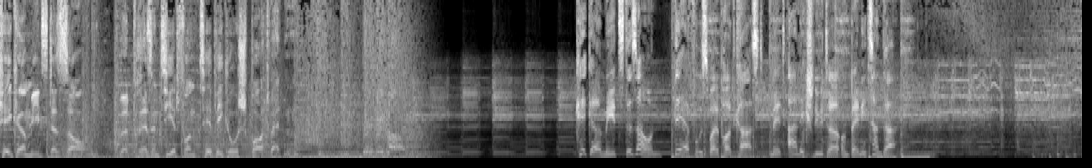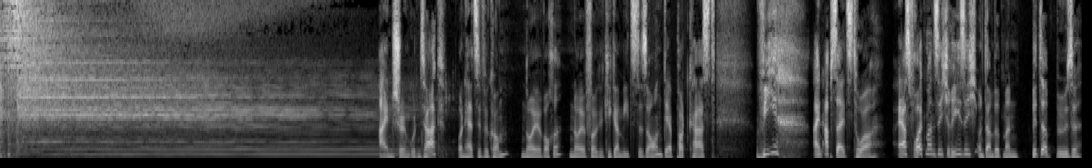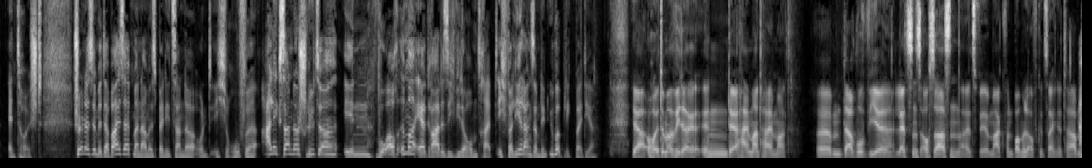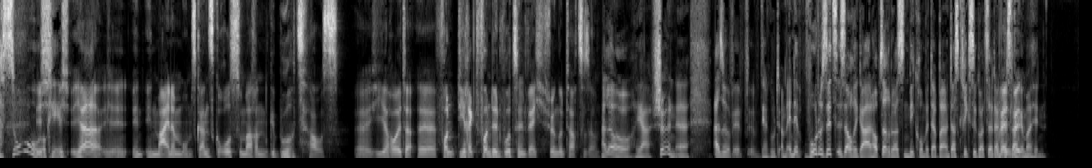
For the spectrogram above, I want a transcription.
Kicker meets the Zone wird präsentiert von Tipico Sportwetten. Kicker meets the Zone, der Fußball-Podcast mit Alex Schlüter und Benny Zander. Einen schönen guten Tag und herzlich willkommen. Neue Woche, neue Folge Kicker Meets the Zone, der Podcast wie ein Abseitstor. Erst freut man sich riesig und dann wird man bitterböse enttäuscht. Schön, dass ihr mit dabei seid. Mein Name ist Benny Zander und ich rufe Alexander Schlüter in wo auch immer er gerade sich wieder rumtreibt. Ich verliere langsam den Überblick bei dir. Ja, heute mal wieder in der Heimatheimat. Ähm, da, wo wir letztens auch saßen, als wir Marc von Bommel aufgezeichnet haben. Ach so, ich, okay. Ich, ja, in, in meinem, um es ganz groß zu machen, Geburtshaus. Äh, hier heute, äh, von, direkt von den Wurzeln weg. Schönen guten Tag zusammen. Hallo, ja, schön. Äh, also, äh, ja gut, am Ende, wo du sitzt, ist auch egal. Hauptsache, du hast ein Mikro mit dabei und das kriegst du Gott sei Dank Wenn- bislang wenn- immer hin.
